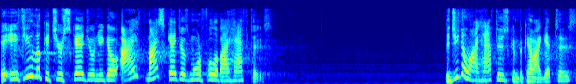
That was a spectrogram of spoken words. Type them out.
If you look at your schedule and you go, I, my schedule is more full of I have tos. Did you know I have tos can become I get tos?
